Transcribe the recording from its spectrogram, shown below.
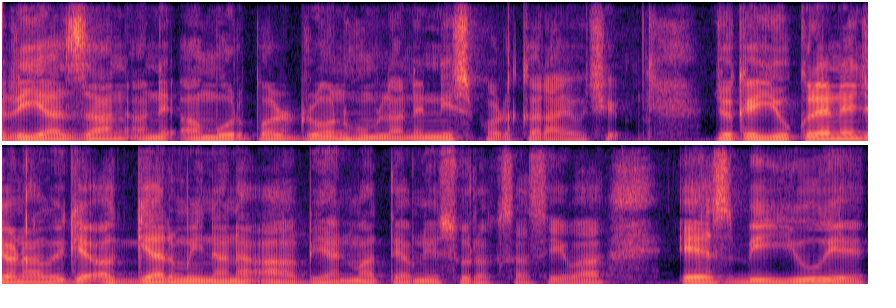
રિયાઝાન અને અમૂર પર ડ્રોન હુમલાને નિષ્ફળ કરાયો છે. જોકે યુક્રેને જણાવ્યું કે અગિયાર મહિનાના આ અભિયાનમાં તેમની સુરક્ષા સેવા એસબીયુએ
